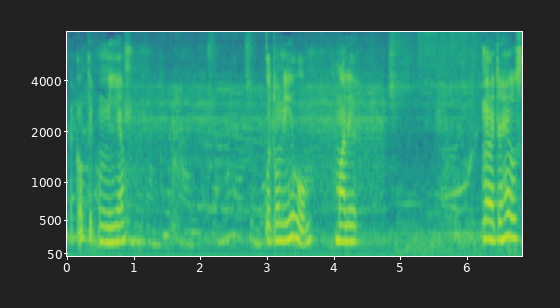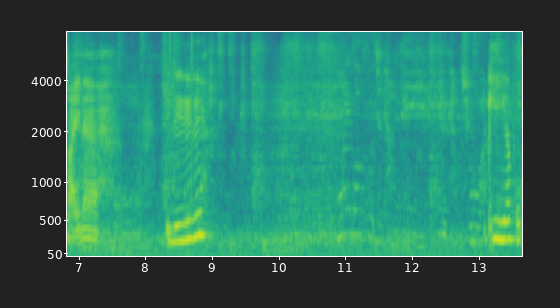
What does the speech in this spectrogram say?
แล้วก็เก็บตรงนี้ครับ กดตรงนี้ครับผมมาเลยแม่จะให้เราใส่นะ ดีดีดีโอเคครับผม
